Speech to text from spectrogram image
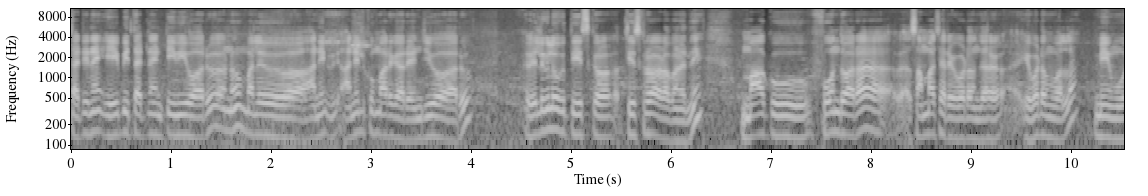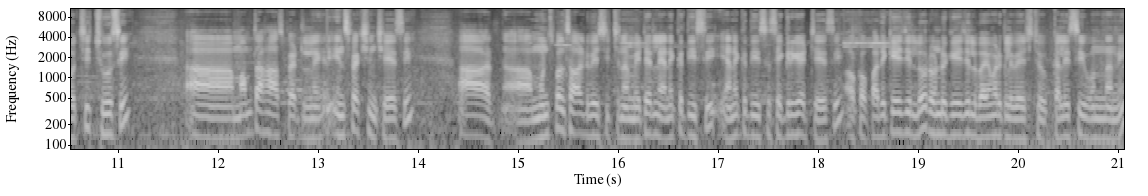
thirty nine AP thirty nine TV వారు అను మళ్ళీ అనిల్ అనిల్ కుమార్ గారు ఎన్జిఓ వారు వెలుగులోకి తీసుకురా తీసుకురావడం అనేది మాకు ఫోన్ ద్వారా సమాచారం ఇవ్వడం ఇవ్వడం వల్ల మేము వచ్చి చూసి మమతా హాస్పిటల్ని ఇన్స్పెక్షన్ చేసి ఆ మున్సిపల్ సాలిడ్ వేస్ట్ ఇచ్చిన మెటీరియల్ వెనక్కి తీసి వెనక్కి తీసి సెగ్రిగేట్ చేసి ఒక పది కేజీల్లో రెండు కేజీలు బయోమెడికల్ వేస్ట్ కలిసి ఉందని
